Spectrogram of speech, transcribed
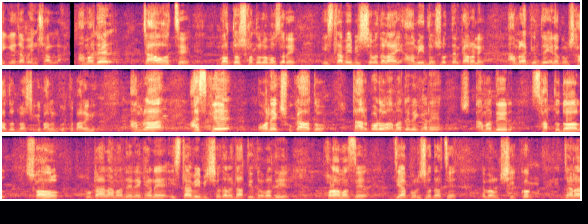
এগিয়ে যাব ইনশাল্লাহ আমাদের চাওয়া হচ্ছে গত সতেরো বছরে ইসলামী বিশ্ববিদ্যালয় আমি দোষদের কারণে আমরা কিন্তু এরকম সাদত পালন করতে পারিনি। আমরা আজকে অনেক সুকাহত তারপরও আমাদের এখানে আমাদের ছাত্রদল সহ টোটাল আমাদের এখানে ইসলামী বিশ্ববিদ্যালয় জাতীয়তাবাদী ফোরাম আছে, জিয়া পরিষদ আছে এবং শিক্ষক যারা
